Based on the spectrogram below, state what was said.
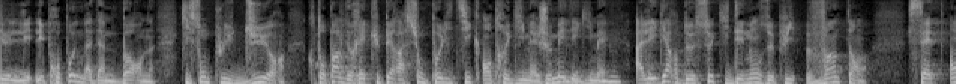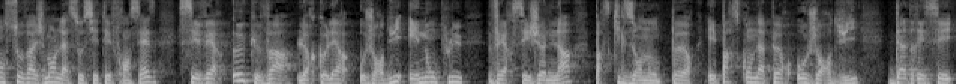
les, les, propos de Madame Borne, qui sont plus durs, quand on parle de récupération politique, entre guillemets, je mets des guillemets, à l'égard de ceux qui dénoncent depuis 20 ans cet ensauvagement de la société française, c'est vers eux que va leur colère aujourd'hui et non plus vers ces jeunes-là parce qu'ils en ont peur. Et parce qu'on a peur aujourd'hui d'adresser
